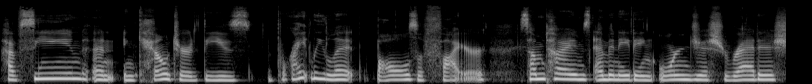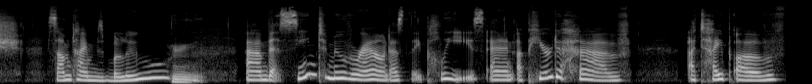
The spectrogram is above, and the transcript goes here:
have seen and encountered these brightly lit balls of fire, sometimes emanating orangish, reddish, sometimes blue, um, that seem to move around as they please and appear to have a type of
